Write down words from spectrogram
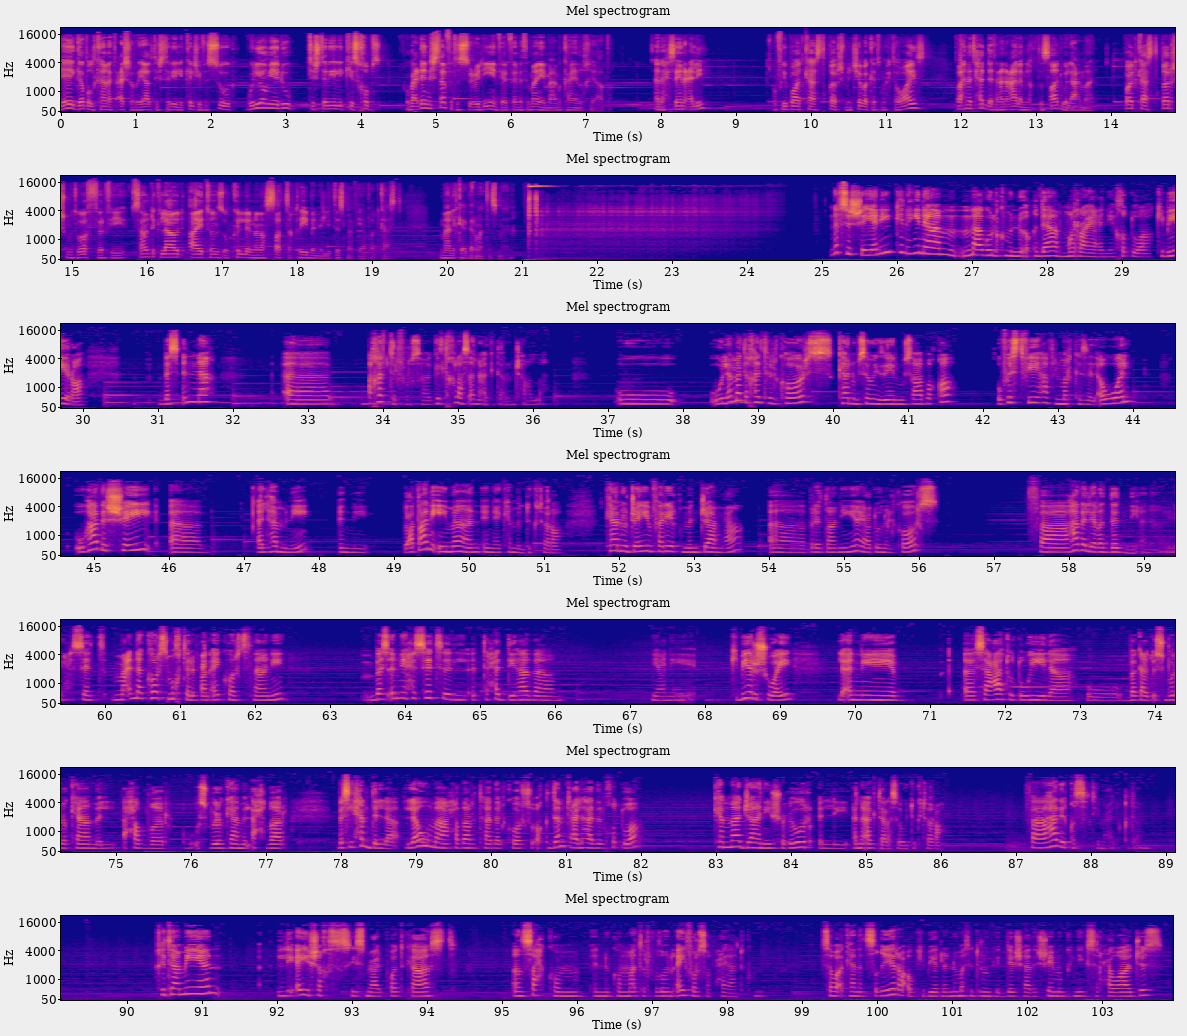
ليه قبل كانت 10 ريال تشتري لي كل شيء في السوق واليوم يا دوب تشتري لي كيس خبز؟ وبعدين إيش سالفة السعوديين في 2008 مع مكاين الخياطة؟ أنا حسين علي وفي بودكاست قرش من شبكة محتوايز راح نتحدث عن عالم الاقتصاد والأعمال. بودكاست قرش متوفر في SoundCloud iTunes وكل المنصات تقريبا اللي تسمع فيها بودكاست. مالك عذر ما تسمعنا. نفس الشيء يعني يمكن هنا ما أقول لكم إنه إقدام مرة يعني خطوة كبيرة بس إنه آه، أخذت الفرصة قلت خلاص أنا أقدر إن شاء الله. و... ولما دخلت الكورس كانوا مسوين زي المسابقة وفزت فيها في المركز الأول. وهذا الشيء آه، ألهمني إني وعطاني إيمان إني أكمل دكتوراه. كانوا جايين فريق من جامعة آه، بريطانية يعطون الكورس. فهذا اللي رددني أنا يعني حسيت مع إنه كورس مختلف عن أي كورس ثاني بس إني حسيت التحدي هذا يعني كبير شوي لأني ساعاته طويلة وبقعد أسبوع كامل أحضر وأسبوع كامل أحضر. بس الحمد لله لو ما حضرت هذا الكورس وأقدمت على هذه الخطوة كان ما جاني شعور اللي أنا أقدر أسوي دكتوراه. فهذه قصتي مع الإقدام. ختاميا لأي شخص يسمع البودكاست أنصحكم أنكم ما ترفضون أي فرصة في حياتكم. سواء كانت صغيرة أو كبيرة لأنه ما تدرون قديش هذا الشي ممكن يكسر حواجز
